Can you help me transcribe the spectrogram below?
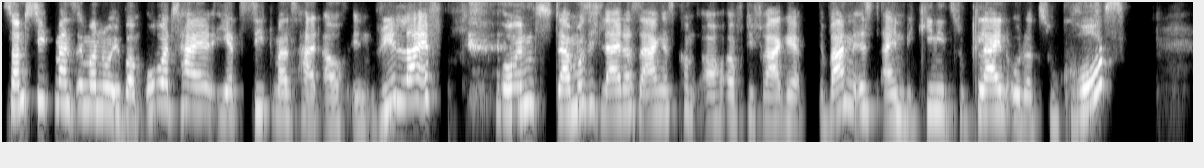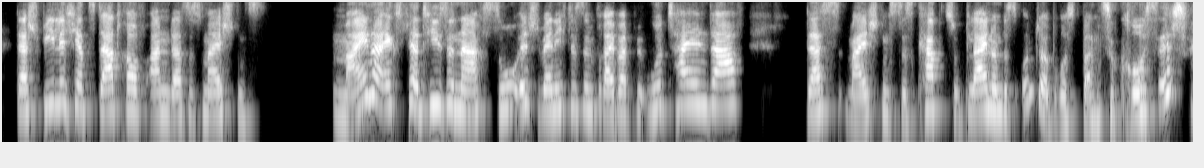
Sonst sieht man es immer nur über dem Oberteil. Jetzt sieht man es halt auch in Real Life. Und da muss ich leider sagen, es kommt auch auf die Frage, wann ist ein Bikini zu klein oder zu groß? Da spiele ich jetzt darauf an, dass es meistens meiner Expertise nach so ist, wenn ich das im Freibad beurteilen darf, dass meistens das Cup zu klein und das Unterbrustband zu groß ist.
